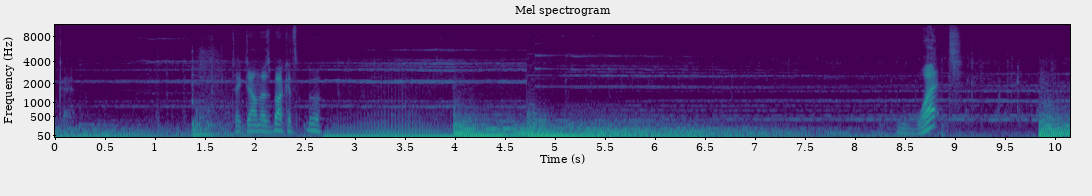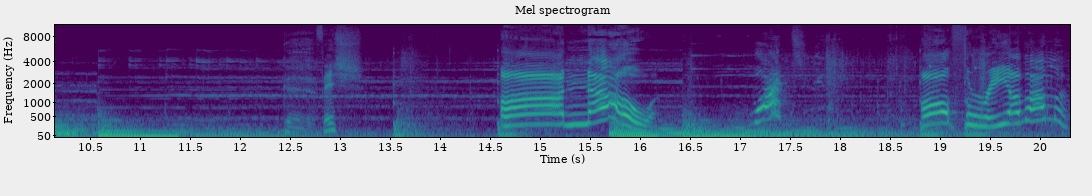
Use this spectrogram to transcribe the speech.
Okay. Take down those buckets. What? Good fish. Uh, no! What? All three of them?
